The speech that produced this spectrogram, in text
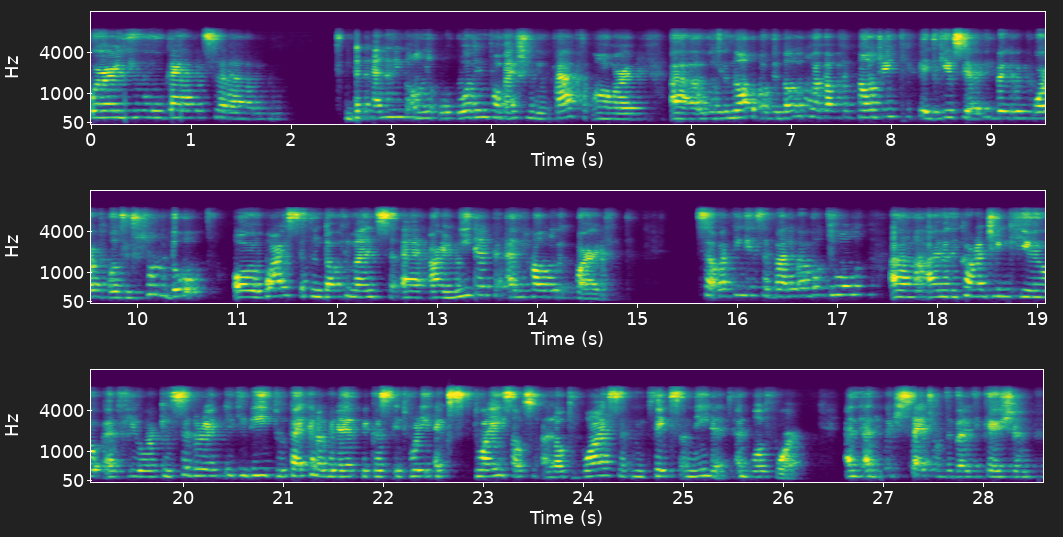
where you get um, depending on what information you have or uh, what you know or you don't know about technology, it gives you a feedback report what you should do or why certain documents uh, are needed and how to acquire them. So I think it's a valuable tool. Uh, I'm encouraging you, if you are considering ETV, to take a look at it because it really explains also a lot why certain things are needed and what for, and at which stage of the verification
